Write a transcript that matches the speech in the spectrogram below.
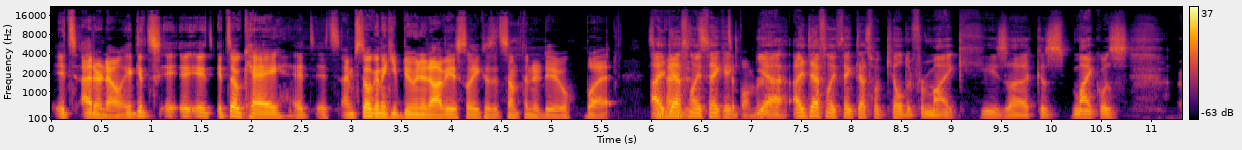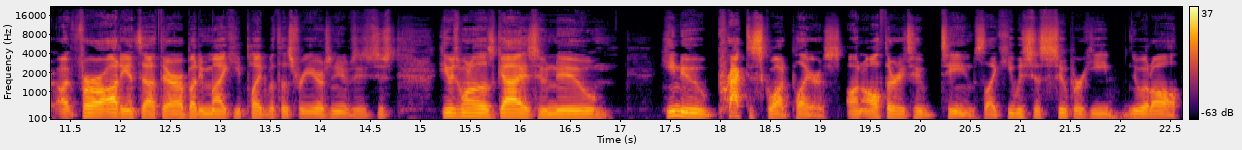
it's I don't know. It gets it, it, it's okay. It, it's I'm still gonna keep doing it obviously because it's something to do. But I definitely think it's it, a bummer. yeah, I definitely think that's what killed it for Mike. He's uh because Mike was uh, for our audience out there, our buddy Mike, he played with us for years, and he was he's just he was one of those guys who knew he knew practice squad players on all 32 teams. Like he was just super. He knew it all,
